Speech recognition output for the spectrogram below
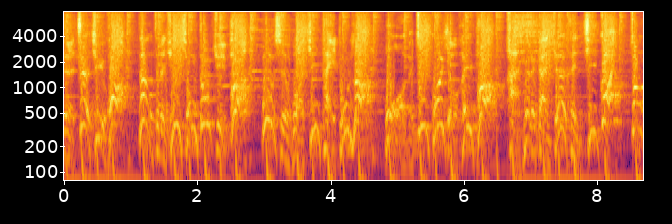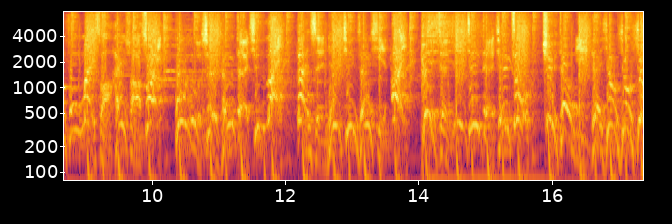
的这句话，让这的群雄都惧怕。不是我心态毒辣，我们中国有黑怕喊麦的感觉很奇怪，装疯卖傻还耍帅，不入世人的青睐，但是年轻人喜爱，要你的呦呦呦，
